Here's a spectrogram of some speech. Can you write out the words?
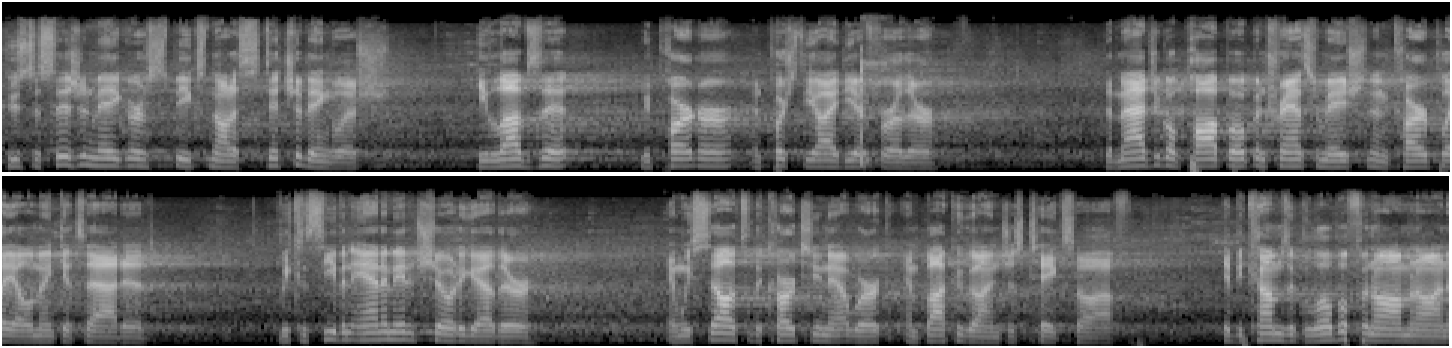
whose decision maker speaks not a stitch of English. He loves it. We partner and push the idea further. The magical pop open transformation and card play element gets added. We conceive an animated show together, and we sell it to the Cartoon Network, and Bakugan just takes off. It becomes a global phenomenon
